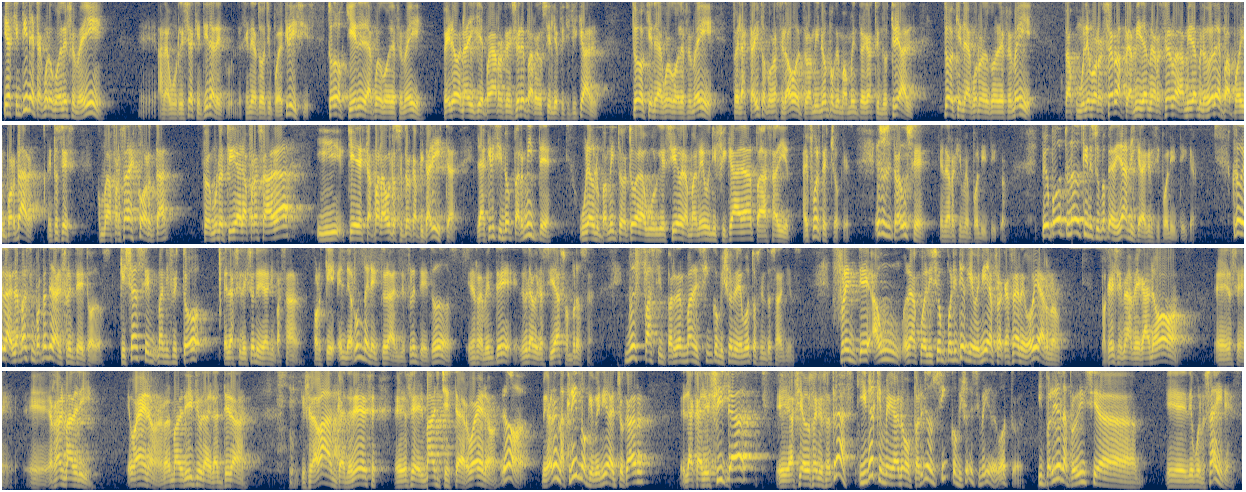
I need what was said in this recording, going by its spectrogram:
Y Argentina está de acuerdo con el FMI. Eh, a la burguesía argentina le, genera todo tipo de crisis. Todos quieren de acuerdo con el FMI, pero nadie quiere pagar retenciones para reducir el déficit fiscal. Todos quieren de acuerdo con el FMI, pero las tarifas cobrárselo a otro, a mí no porque me aumenta el gasto industrial. Todos quieren de acuerdo con el FMI, pero acumulemos reservas, pero a mí dame reservas, a mí dame los dólares para poder importar. Entonces, como la frazada es corta, todo el mundo tira la frazada y quiere destapar a otro sector capitalista. La crisis no permite un agrupamiento de toda la burguesía de una manera unificada para salir. Hay fuertes choques. Eso se traduce en el régimen político. Pero por otro lado tiene su propia dinámica la crisis política. Creo que la, más importante era el Frente de Todos, que ya se manifestó en las elecciones del año pasado. Porque el derrumbe electoral del Frente de Todos es realmente de una velocidad asombrosa. No es fácil perder más de 5 millones de votos en dos años, frente a una coalición política que venía a fracasar en el gobierno. Porque dice, me ganó, eh, no sé, eh, Real Madrid. Bueno, Real Madrid tiene una delantera que se la banca, ¿entendés? Eh, no sé, el Manchester, bueno. No, me ganó el macrismo que venía a chocar la calecita eh, hacía dos años atrás. Y no es que me ganó, perdieron 5 millones y medio de votos. Y perdió en la provincia eh, de Buenos Aires,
